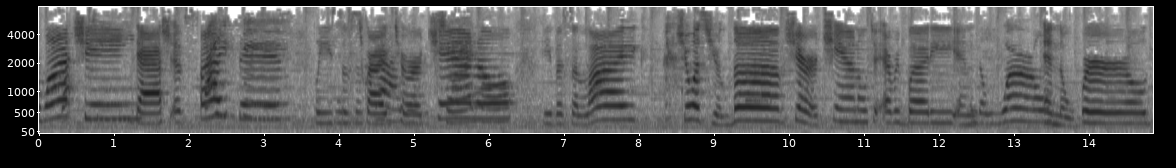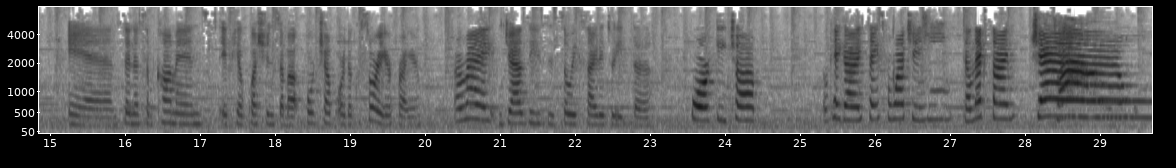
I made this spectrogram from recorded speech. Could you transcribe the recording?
For watching Dash of Spices. Please subscribe to our channel. Give us a like. Show us your love. Share our channel to everybody In the world. in the world. And send us some comments if you have questions about pork chop or the Cosori air fryer. Alright, Jazzy's is so excited to eat the porky chop. Okay guys, thanks for watching. Till next time, ciao!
